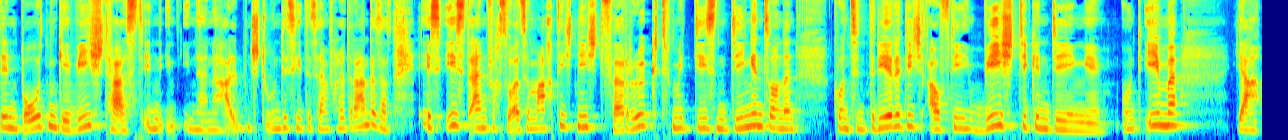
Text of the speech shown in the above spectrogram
den Boden gewischt hast, in, in, in einer halben Stunde sieht es einfach wieder anders aus. Es ist einfach so. Also mach dich nicht verrückt mit diesen Dingen, sondern konzentriere dich auf die wichtigen Dinge und immer, ja,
